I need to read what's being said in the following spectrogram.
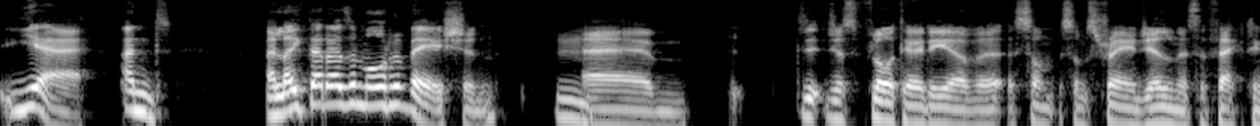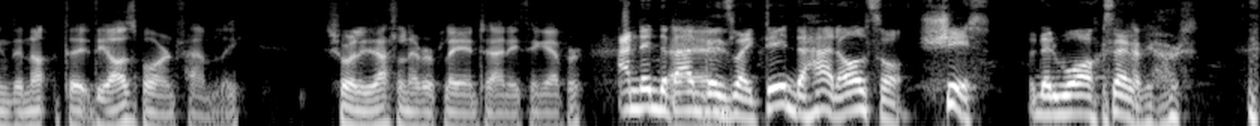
Yeah, and I like that as a motivation. Um, just float the idea of a, some some strange illness affecting the, the the Osborn family. Surely that'll never play into anything ever. And then the bad Um, guy's like, "Did the Hat also. Shit. And then walks out. Have you heard?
